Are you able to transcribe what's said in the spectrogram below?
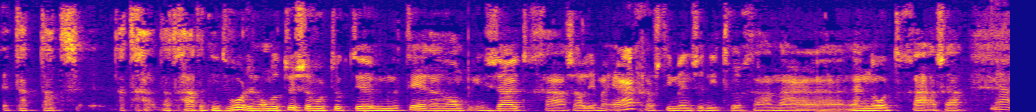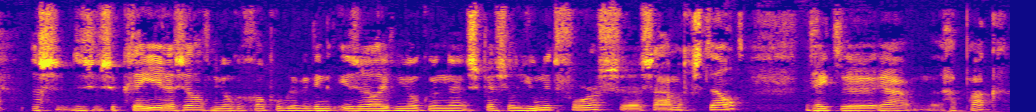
dat, dat, dat, gaat, dat gaat het niet worden. En ondertussen wordt natuurlijk de humanitaire ramp in Zuid-Gaza alleen maar erger als die mensen niet teruggaan naar, eh, naar Noord-Gaza. ja. Dus, dus ze creëren zelf nu ook een groot probleem. Ik denk dat Israël heeft nu ook een eh, Special Unit Force eh, samengesteld. Het heet eh, ja, HAPAC.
